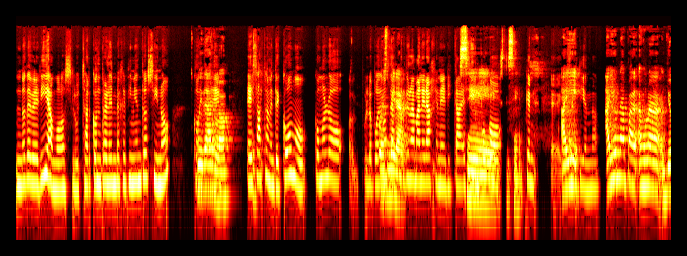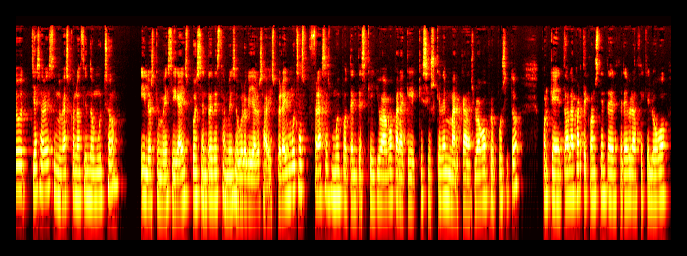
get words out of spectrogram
no, deberíamos luchar contra el envejecimiento, sino cuidarlo. Exactamente. ¿Cómo? ¿Cómo lo, lo podemos pues hacer de una manera genérica? Sí, un poco sí, sí. que, eh, hay, se entienda. Hay una, una, yo ya sabes, si me vas conociendo mucho, y los que me sigáis, pues en redes también seguro que ya lo sabéis, pero hay muchas frases muy potentes que yo hago para que, que se os queden marcadas. Lo hago a propósito porque toda la parte consciente del cerebro hace que luego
